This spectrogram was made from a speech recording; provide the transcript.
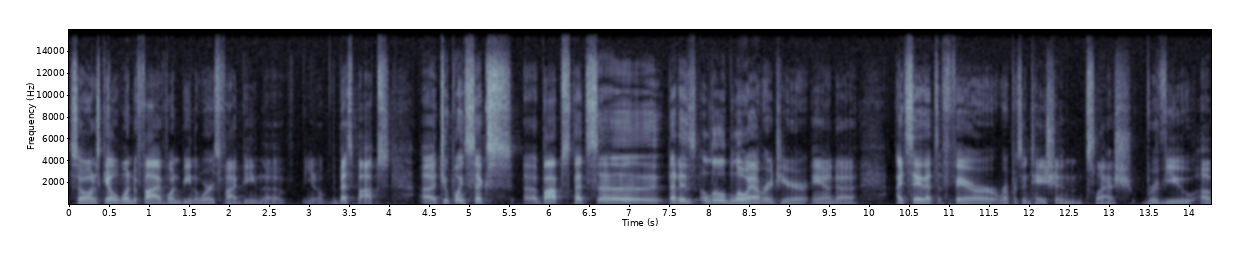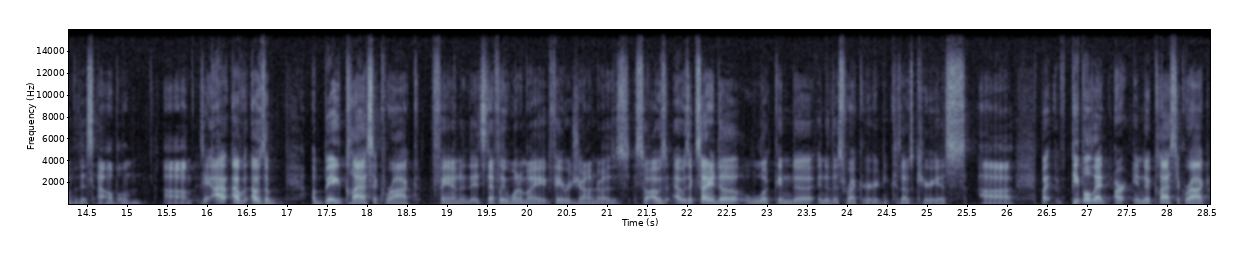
So on a scale of one to five, one being the worst, five being the you know the best bops, uh, 2.6 uh, bops. That's uh, that is a little below average here, and uh, I'd say that's a fair representation slash review of this album. Um, see, I, I, I was a a big classic rock fan, and it's definitely one of my favorite genres. So I was I was excited to look into into this record because I was curious. Uh, but people that are into classic rock,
